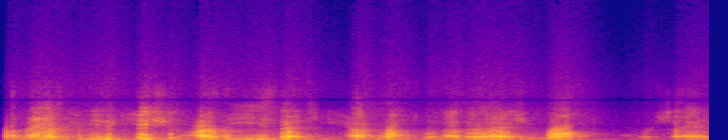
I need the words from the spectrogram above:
What manner of communication are these that ye have one to another as you walk and are sad?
